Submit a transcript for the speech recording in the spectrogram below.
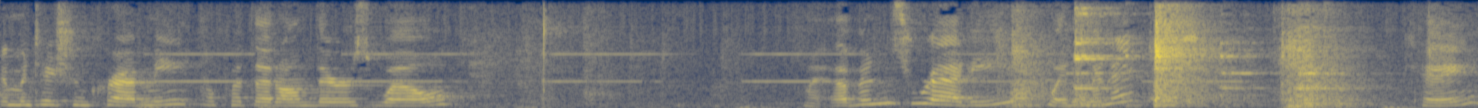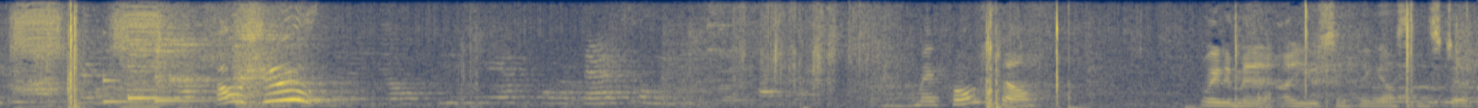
Imitation crab meat. I'll put that on there as well. My oven's ready. Wait a minute. Okay. Oh, shoot! My phone fell. Wait a minute. I'll use something else instead.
